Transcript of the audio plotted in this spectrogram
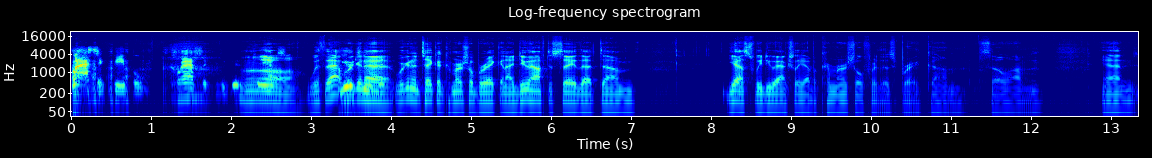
Classic people, classic. We get a chance. Oh, with that, we're gonna it. we're gonna take a commercial break, and I do have to say that um, yes, we do actually have a commercial for this break. Um, so, um, and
